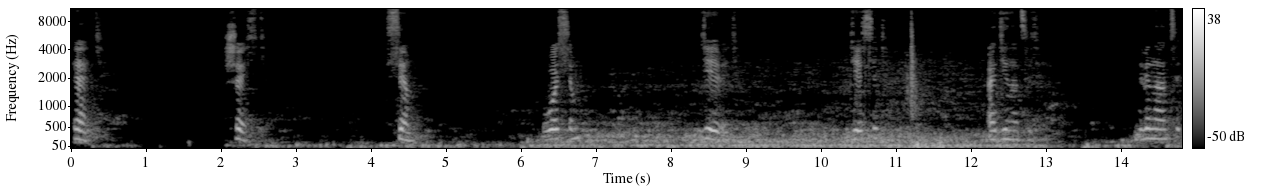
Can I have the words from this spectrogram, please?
пять, шесть, семь, восемь, девять, десять, одиннадцать, двенадцать,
